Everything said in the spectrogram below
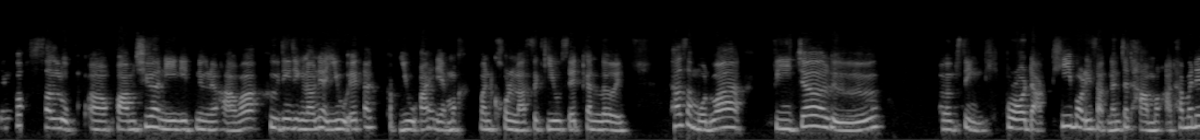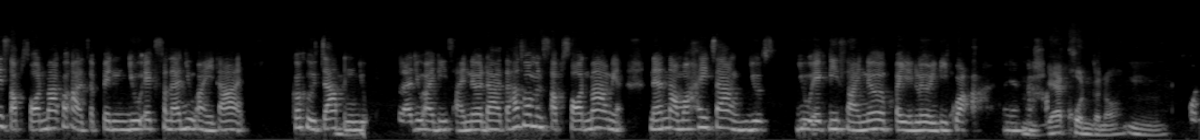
งั้นก็สรุปเอ่อความเชื่อนี้นิดนึงนะคะ ว่าคือจริงๆแล้วเนี่ย UX กับ UI เนี่ยมันมันคนละ skill set กันเลย ถ้าสมมติว่าfeature หรือเอ่อสิ่งที่ Product ที่บริษัทนั้นจะทำอะค่ะถ้าไม่ได้ซับซ้อนมากก็อาจจะเป็น UX slash UI ได้ ก็คือจ้างเป็น UX slash UI designer ได้ แต่ถ้าว่ามันซับซ้อนมากเนี่ย แนะนำว่าให้จ้าง UX designer ไปเลยดีกว่านะคะแยกคนกันเนาะอืมคน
